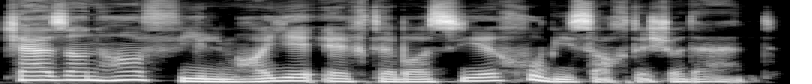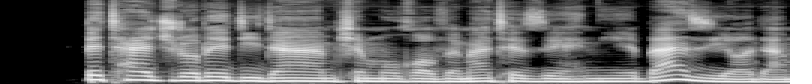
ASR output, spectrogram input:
که از آنها فیلم های اقتباسی خوبی ساخته شدهاند. به تجربه دیدم که مقاومت ذهنی بعضی آدم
